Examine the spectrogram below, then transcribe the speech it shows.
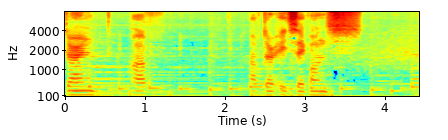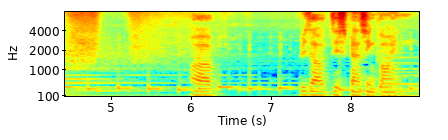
turn off after 8 seconds of without dispensing coin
